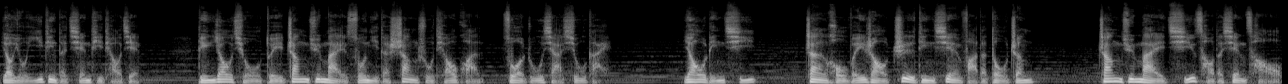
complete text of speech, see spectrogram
要有一定的前提条件，并要求对张君迈所拟的上述条款做如下修改。幺零七，战后围绕制定宪法的斗争。张君迈起草的宪草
